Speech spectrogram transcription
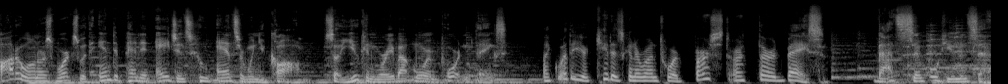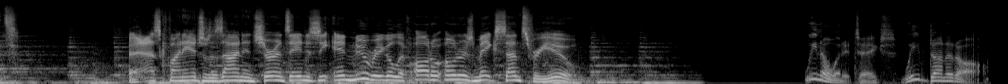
Auto Owners works with independent agents who answer when you call, so you can worry about more important things, like whether your kid is going to run toward first or third base. That's simple human sense. Ask Financial Design Insurance Agency in New Riegel if auto owners make sense for you. We know what it takes. We've done it all.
